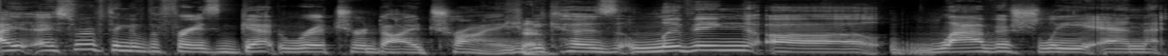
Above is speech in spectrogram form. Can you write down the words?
I, I sort of think of the phrase "get rich or die trying," sure. because living uh, lavishly and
